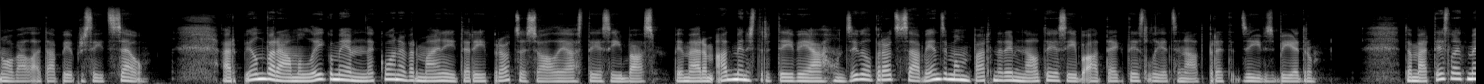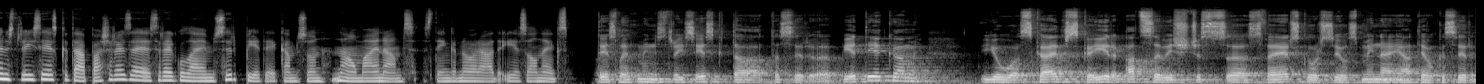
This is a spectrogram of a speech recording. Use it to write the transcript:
novēlētā pieprasīt sev. Ar pilnvarām un līgumiem neko nevar mainīt arī procesuālajās tiesībās. Piemēram, administratīvajā un civil procesā vienzimuma partnerim nav tiesību atteikties liecināt pret dzīves biedru. Tomēr Tieslietu ministrijas ieskatā pašreizējais regulējums ir pietiekams un nav maināms, stingri norāda iesalnieks. Tieslietu ministrijas ieskatā tas ir eh, pietiekami, Jo skaidrs, ka ir atsevišķas sfēras, kuras jūs minējāt, jau kas ir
